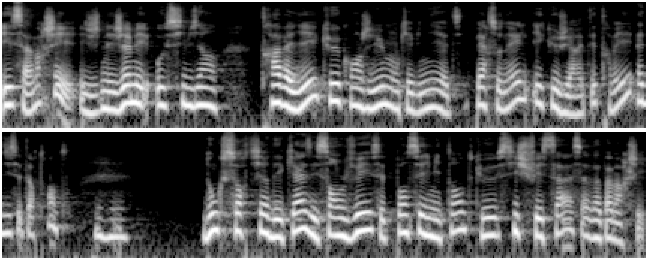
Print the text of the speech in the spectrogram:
Et ça a marché. Et je n'ai jamais aussi bien travaillé que quand j'ai eu mon cabinet à titre personnel et que j'ai arrêté de travailler à 17h30. Mhm. Donc sortir des cases et s'enlever cette pensée limitante que si je fais ça, ça ne va pas marcher.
